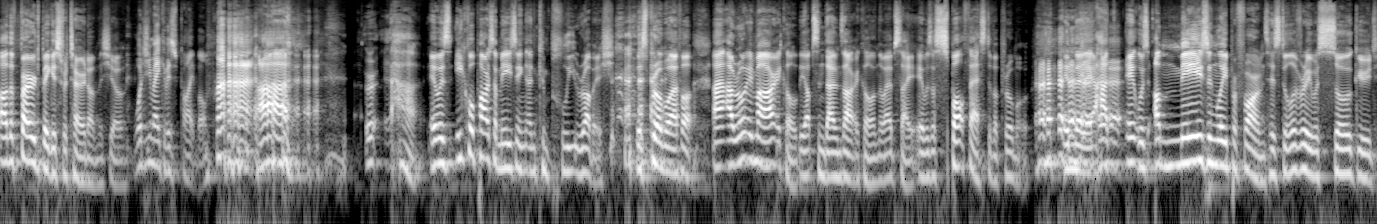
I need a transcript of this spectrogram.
oh, the third biggest return on the show. What did you make of his pipe bomb? Ah, It was equal parts amazing and complete rubbish. This promo, I thought. I, I wrote in my article, the ups and downs article on the website. It was a spot fest of a promo. in that it had, it was amazingly performed. His delivery was so good.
